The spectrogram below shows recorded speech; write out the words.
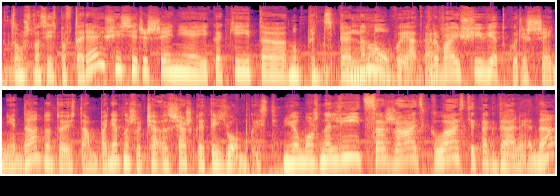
потому что у нас есть повторяющиеся решения и какие-то, ну, принципиально новые, новые да. открывающие ветку решений, да, ну, то есть там понятно, что чашка – это емкость. В нее можно лить, сажать, класть и так далее, да.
